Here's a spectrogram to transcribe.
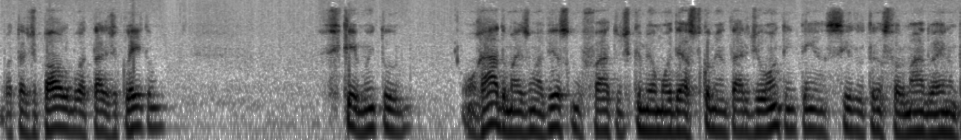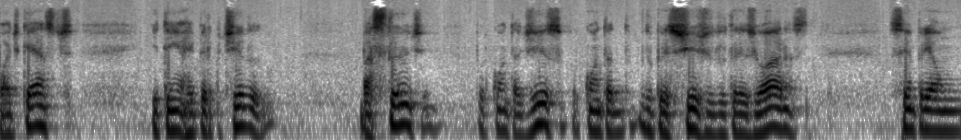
Boa tarde, Paulo. Boa tarde, Cleiton. Fiquei muito honrado mais uma vez com o fato de que o meu modesto comentário de ontem tenha sido transformado aí num podcast e tenha repercutido bastante por conta disso, por conta do, do prestígio do 13 Horas Sempre é um,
